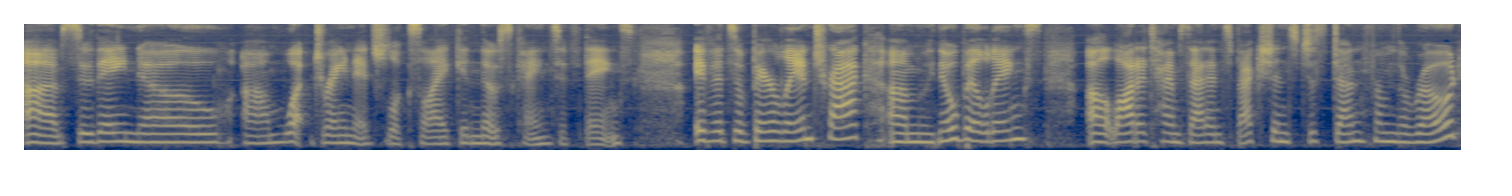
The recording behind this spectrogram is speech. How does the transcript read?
um, so they know um, what drainage looks like and those kinds of things. If it's a bare land track with no buildings, a lot of times that inspection's just done from the road.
